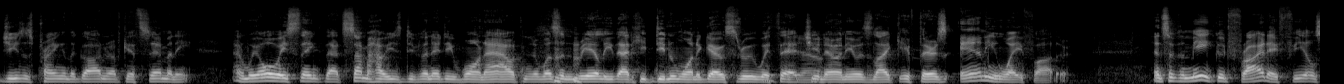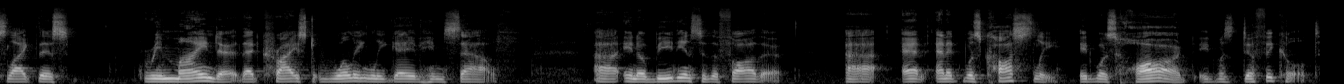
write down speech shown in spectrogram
Jesus praying in the Garden of Gethsemane. And we always think that somehow his divinity won out, and it wasn't really that he didn't want to go through with it, Yeah. you know. And he was like, if there's any way, Father. And so for me, Good Friday feels like this reminder that Christ willingly gave himself uh, in obedience to the Father. Uh, and, and it was costly, it was hard, it was difficult,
